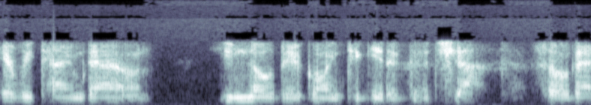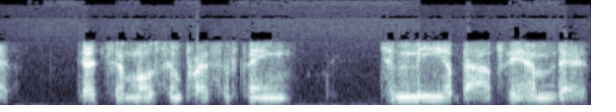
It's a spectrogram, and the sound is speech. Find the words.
every time down, you know they're going to get a good shot. So that that's the most impressive thing to me about them that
